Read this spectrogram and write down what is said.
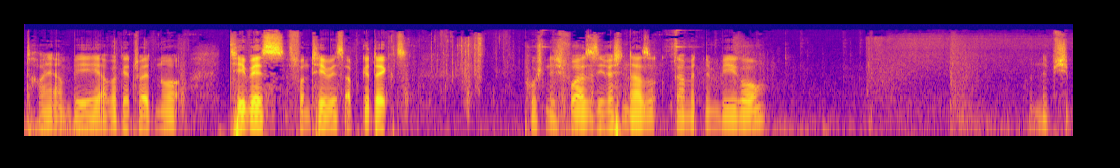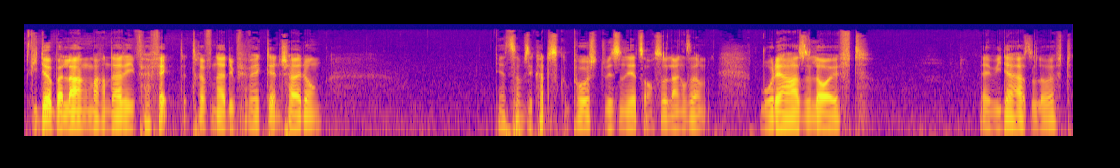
Drei am B, aber Get Right nur T-Base von T-Base abgedeckt. Pushen nicht vor, also sie rechnen da sogar mit einem Bego. Und wieder überlagen, machen da die perfekte, treffen da die perfekte Entscheidung. Jetzt haben sie Kattes gepusht, wissen jetzt auch so langsam, wo der Hase läuft. Äh, wie der Hase läuft.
